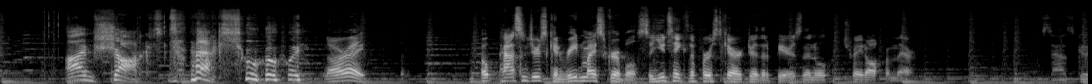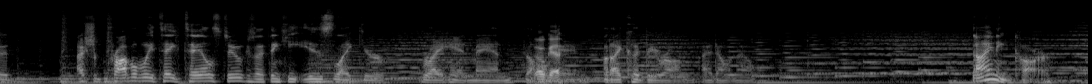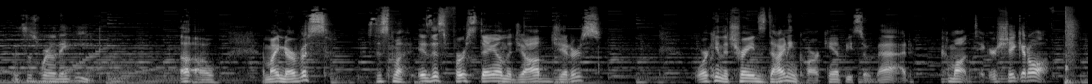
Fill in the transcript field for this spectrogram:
I'm shocked, actually. All right. Hope passengers can read my scribble. So you take the first character that appears, and then we'll trade off from there. Sounds good. I should probably take Tails too, because I think he is like your right hand man the whole Okay. game. But I could be wrong. I don't know. Dining car. This is where they eat. Uh oh. Am I nervous? Is this my is this first day on the job jitters? Working the train's dining car can't be so bad. Come on, Tigger, shake it off.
